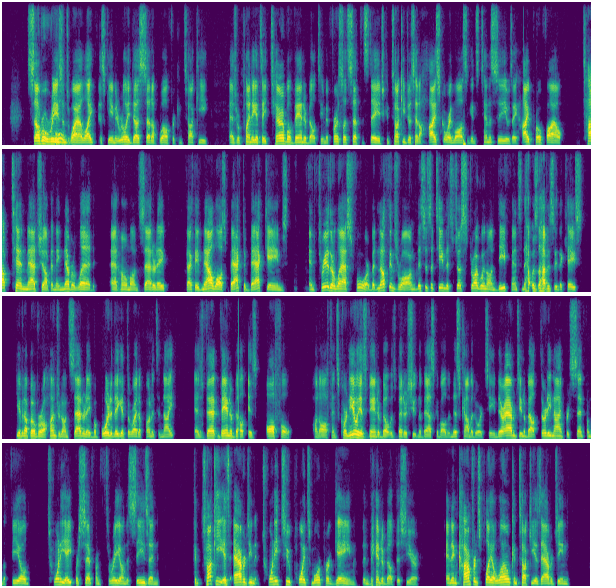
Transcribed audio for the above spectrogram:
Several reasons Ooh. why I like this game. It really does set up well for Kentucky as we're playing against a terrible Vanderbilt team. At first, let's set the stage. Kentucky just had a high scoring loss against Tennessee. It was a high profile top 10 matchup, and they never led at home on Saturday. In fact, they've now lost back to back games and three of their last four, but nothing's wrong. This is a team that's just struggling on defense. And that was obviously the case, giving up over 100 on Saturday. But boy, did they get the right opponent tonight as Vanderbilt is awful on offense. Cornelius Vanderbilt was better shooting the basketball than this Commodore team. They're averaging about 39% from the field, 28% from three on the season. Kentucky is averaging 22 points more per game than Vanderbilt this year. And in conference play alone, Kentucky is averaging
